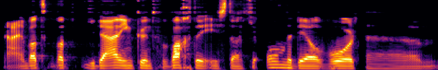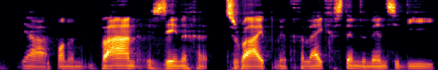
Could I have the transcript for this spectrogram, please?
Nou, en wat, wat je daarin kunt verwachten is dat je onderdeel wordt um, ja, van een waanzinnige tribe met gelijkgestemde mensen die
